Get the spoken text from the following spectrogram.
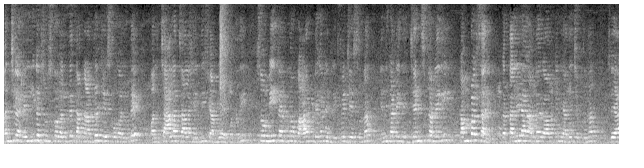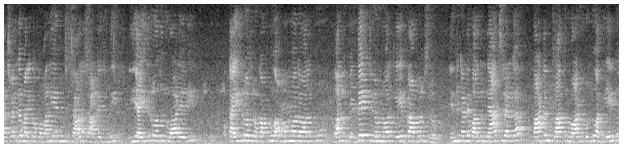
మంచిగా హెల్తీగా చూసుకోగలిగితే తనను అర్థం చేసుకోగలిగితే వాళ్ళు చాలా చాలా హెల్తీ ఫ్యామిలీ అయిపోతుంది. సో మీ తరఫున ఒక ఆడబిడ్డగా నేను రిక్వెస్ట్ చేస్తున్నా. ఎందుకంటే ఇది జెంట్స్ అనేది కంపల్సరీ ఒక తల్లిలాగా అన్నారు కాబట్టి నేను అదే చెప్తున్నా. సో యాక్చువల్గా మనకి ఒక వన్ ఇయర్ నుంచి చాలా షార్టేజ్ ఉంది. ఈ ఐదు రోజులు వాడేది ఒక ఐదు రోజులు ఒకప్పుడు అమ్మమ్మ వాళ్ళకు వాళ్ళు పెద్ద ఏజ్లో ఉన్న వాళ్ళకి ఏ ప్రాబ్లమ్స్ లేవు. ఎందుకంటే వాళ్ళు న్యాచురల్గా కాటన్ క్లాత్ వాడుకుంటూ అది ఏంటో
